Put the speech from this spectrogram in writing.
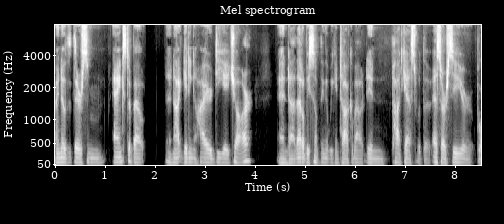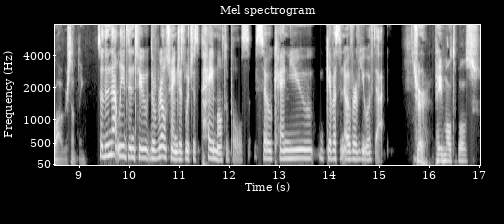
I know that there's some angst about uh, not getting a higher DHR, and uh, that'll be something that we can talk about in podcast with the SRC or blog or something so then that leads into the real changes, which is pay multiples. So can you give us an overview of that? Sure. Pay multiples.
